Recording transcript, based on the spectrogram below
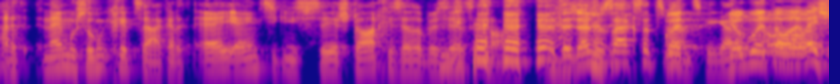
Er hat, nein, musst du umgekehrt sagen, er hat eine einzige sehr starke Saison bis jetzt gehabt. das ist auch schon 26, ja gell? gut, Oh, aber nichts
